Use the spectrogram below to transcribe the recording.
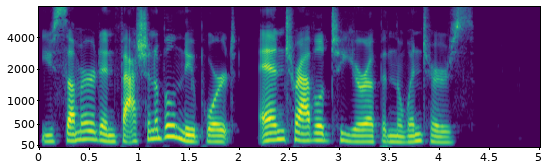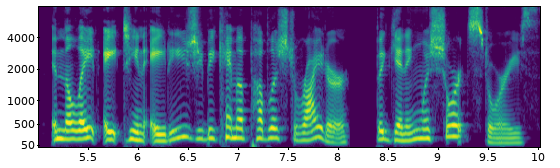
you summered in fashionable Newport and traveled to Europe in the winters. In the late 1880s, you became a published writer, beginning with short stories.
